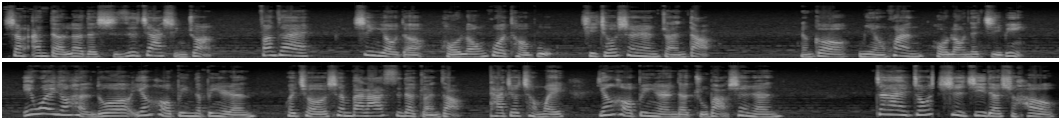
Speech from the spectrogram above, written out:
圣安德勒的十字架形状，放在信友的喉咙或头部，祈求圣人转导，能够免患喉咙的疾病。因为有很多咽喉病的病人会求圣巴拉斯的转导，他就成为咽喉病人的主保圣人。在中世纪的时候，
